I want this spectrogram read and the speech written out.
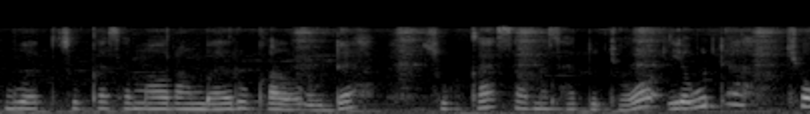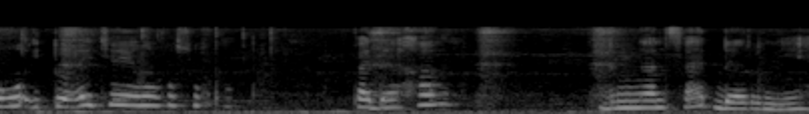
buat suka sama orang baru. Kalau udah suka sama satu cowok ya udah cowok itu aja yang aku suka. Padahal dengan sadar nih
